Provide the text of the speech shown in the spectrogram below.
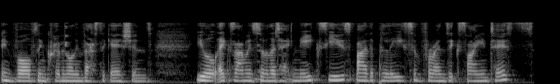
involved in criminal investigations. You'll examine some of the techniques used by the police and forensic scientists.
